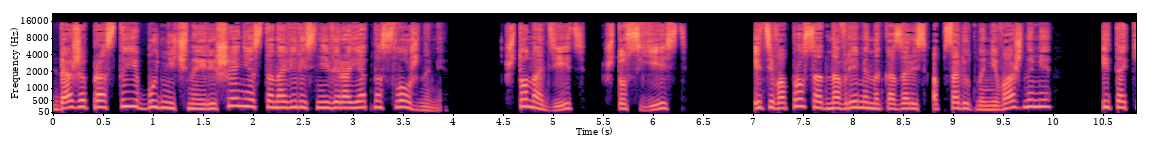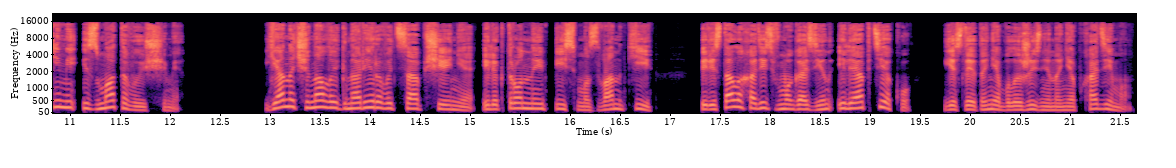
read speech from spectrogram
Даже простые будничные решения становились невероятно сложными. Что надеть, что съесть. Эти вопросы одновременно казались абсолютно неважными и такими изматывающими. Я начинала игнорировать сообщения, электронные письма, звонки, перестала ходить в магазин или аптеку, если это не было жизненно необходимым.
